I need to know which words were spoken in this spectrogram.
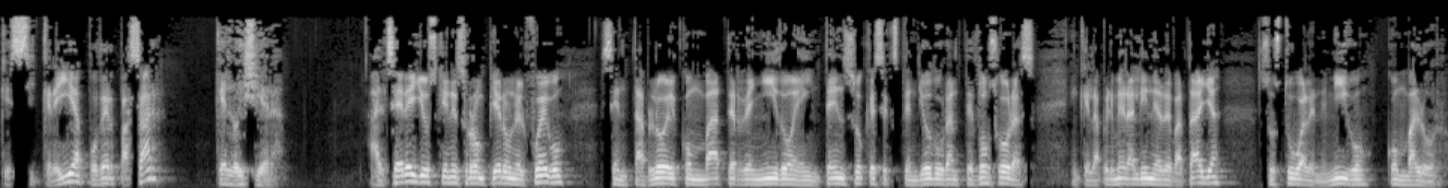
que si creía poder pasar, que lo hiciera. Al ser ellos quienes rompieron el fuego, se entabló el combate reñido e intenso que se extendió durante dos horas, en que la primera línea de batalla sostuvo al enemigo con valor.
